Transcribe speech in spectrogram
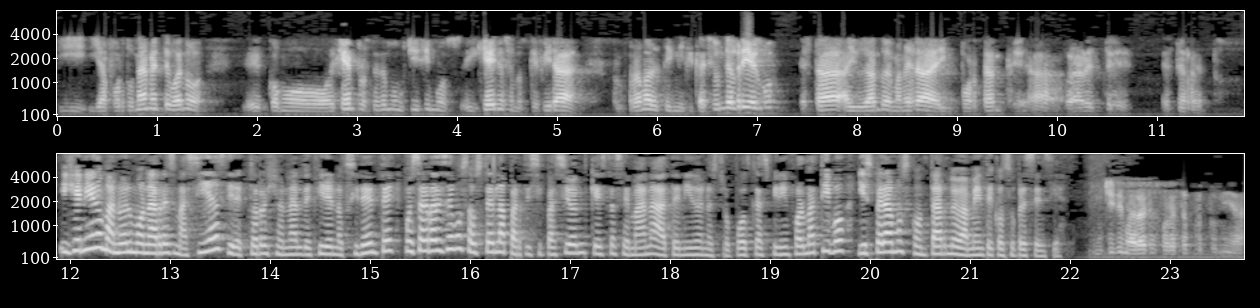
y, afortunadamente, bueno, eh, como ejemplos tenemos muchísimos ingenios en los que FIRA, con programas de tecnificación del riego, está ayudando de manera importante a lograr este, este reto. Ingeniero Manuel Monarres Macías, director regional de FIRA en Occidente, pues agradecemos a usted la participación que esta semana ha tenido en nuestro podcast FIRA Informativo y esperamos contar nuevamente con su presencia. Muchísimas gracias por esta oportunidad.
